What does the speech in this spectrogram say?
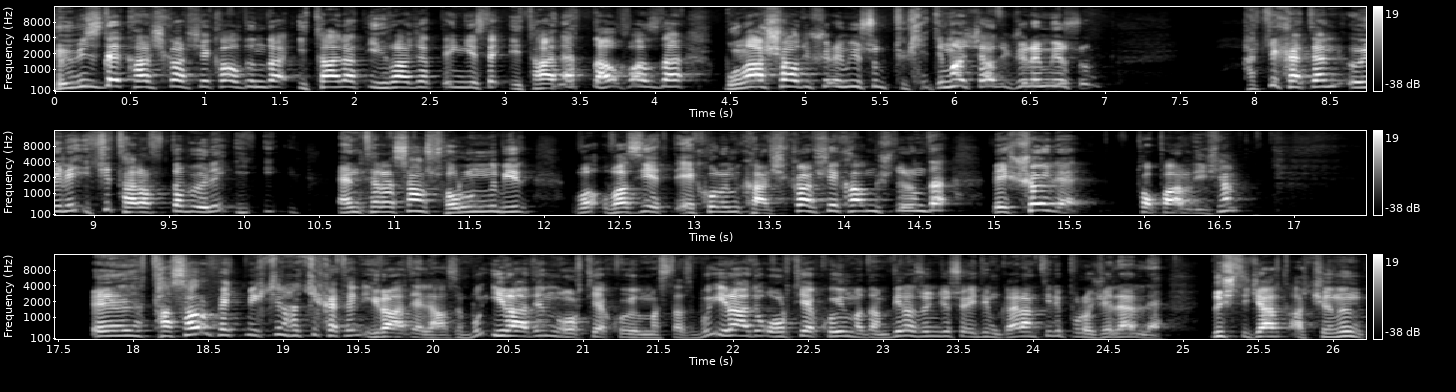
Dövizle karşı karşıya kaldığında ithalat ihracat dengesinde ithalat daha fazla. Bunu aşağı düşüremiyorsun. Tüketimi aşağı düşüremiyorsun hakikaten öyle iki tarafta böyle enteresan sorunlu bir va- vaziyette ekonomi karşı karşıya kalmış durumda ve şöyle toparlayacağım. Ee, tasarruf etmek için hakikaten irade lazım. Bu iradenin ortaya koyulması lazım. Bu irade ortaya koyulmadan biraz önce söylediğim garantili projelerle dış ticaret açığının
